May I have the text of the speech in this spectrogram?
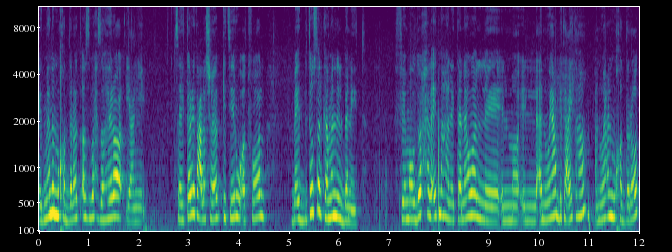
إدمان المخدرات أصبح ظاهرة يعني سيطرت على شباب كتير وأطفال بقت بتوصل كمان للبنات. في موضوع حلقتنا هنتناول آه، الم... الأنواع بتاعتها أنواع المخدرات.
